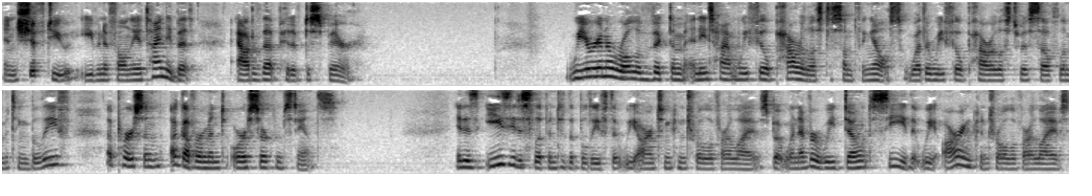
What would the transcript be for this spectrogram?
and shift you, even if only a tiny bit, out of that pit of despair. We are in a role of victim anytime we feel powerless to something else, whether we feel powerless to a self limiting belief, a person, a government, or a circumstance. It is easy to slip into the belief that we aren't in control of our lives, but whenever we don't see that we are in control of our lives,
